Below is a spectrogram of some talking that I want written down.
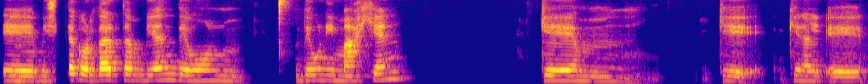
Eh, me hiciste acordar también de, un, de una imagen que, mm, que, eh,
